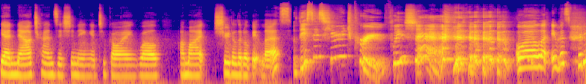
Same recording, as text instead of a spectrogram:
yeah, now transitioning into going, well, I might shoot a little bit less. This is huge, Prue. Please share. well, it was pretty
